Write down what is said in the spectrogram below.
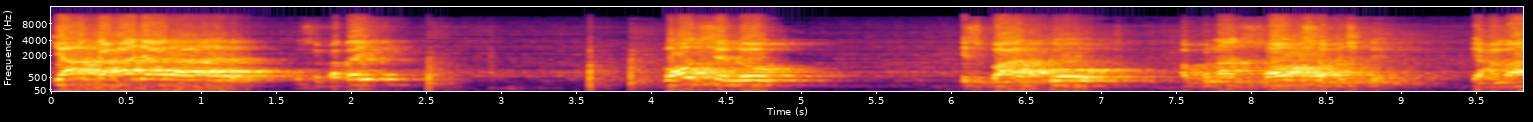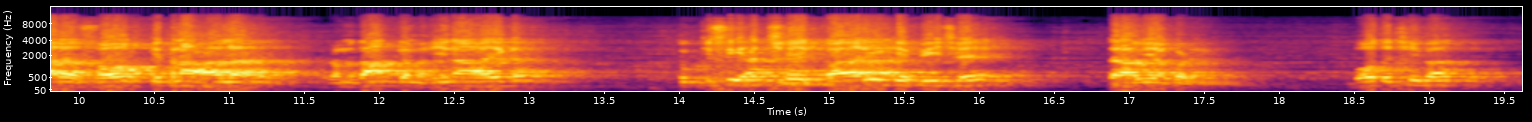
کیا کہا جا رہا ہے؟ اسے پتہ ہی نہیں۔ بہت سے لوگ اپنا ذوق سمجھتے ہیں کہ ہمارا ذوق کتنا اعلیٰ ہے۔ رمضان کا مہینہ آئے گا تو کسی اچھے قاری کے پیچھے تراویاں پڑھیں۔ بہت اچھی بات ہے۔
